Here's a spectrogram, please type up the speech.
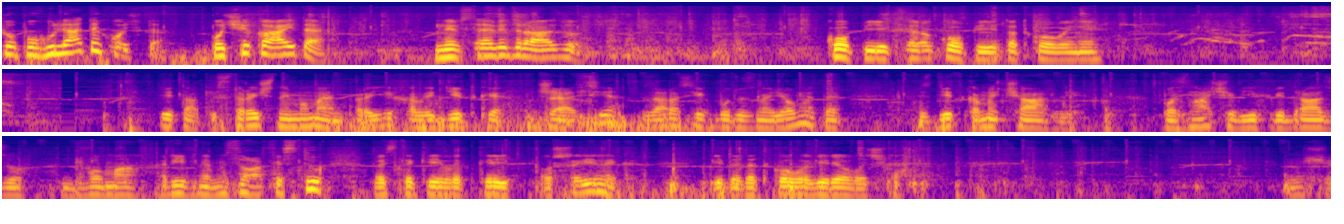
Що, погуляти хочете? Почекайте. Не все відразу. Копії, ксерокопії татковини. І так, історичний момент. Приїхали дітки Джесі. Зараз їх буду знайомити з дітками Чарлі. Позначив їх відразу двома рівнями захисту. Ось такий липкий ошейник і додаткова вірьовочка. Ну що,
